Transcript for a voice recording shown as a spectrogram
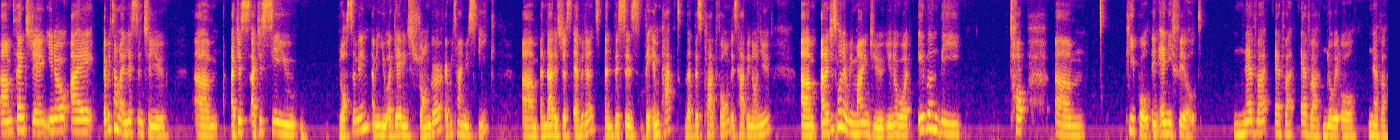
Um, thanks, Jane. You know, I every time I listen to you, um, I just I just see you blossoming. I mean, you are getting stronger every time you speak. Um, and that is just evident. And this is the impact that this platform is having on you. Um, and I just want to remind you, you know what, even the top um, people in any field never, ever, ever know it all. Never.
